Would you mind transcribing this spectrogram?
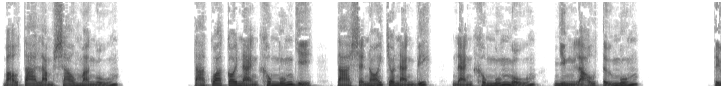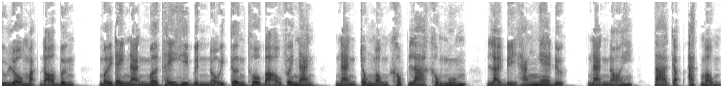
bảo ta làm sao mà ngủ. Ta qua coi nàng không muốn gì, ta sẽ nói cho nàng biết, nàng không muốn ngủ, nhưng lão tử muốn. Tiểu lộ mặt đỏ bừng, mới đây nàng mơ thấy Hi Bình nổi cơn thô bạo với nàng, nàng trong mộng khóc la không muốn, lại bị hắn nghe được, nàng nói, ta gặp ác mộng,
